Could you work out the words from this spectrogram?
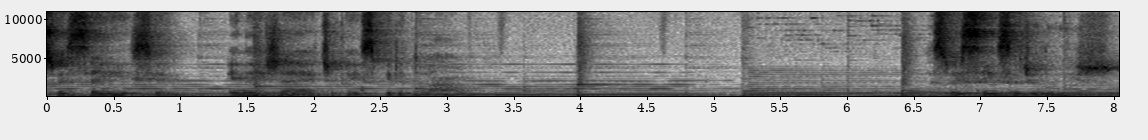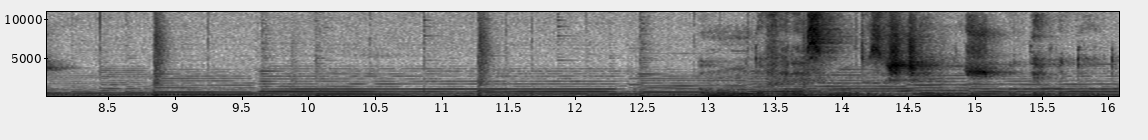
Sua essência energética e espiritual, a sua essência de luz. O mundo oferece muitos estímulos o tempo todo,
